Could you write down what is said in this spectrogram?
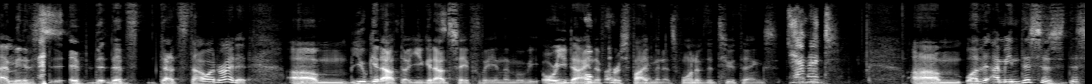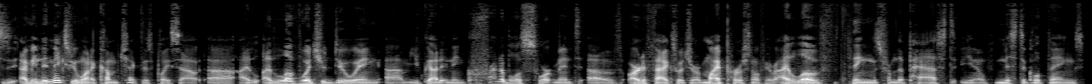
I mean, it's, if that's that's how I'd write it. Um, you get out though. You get out safely in the movie, or you die oh, in the first five minutes. One of the two things. Damn it! Um, well, I mean, this is this is. I mean, it makes me want to come check this place out. Uh, I I love what you're doing. Um, you've got an incredible assortment of artifacts, which are my personal favorite. I love things from the past, you know, mystical things.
